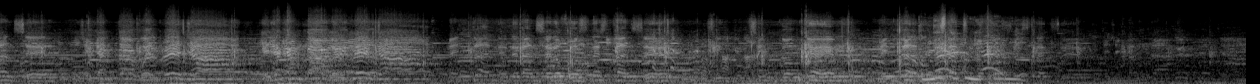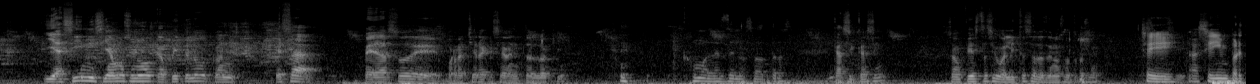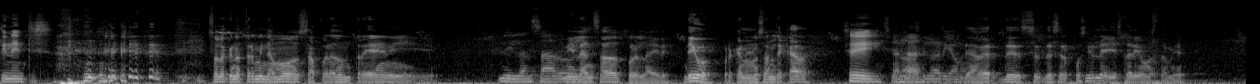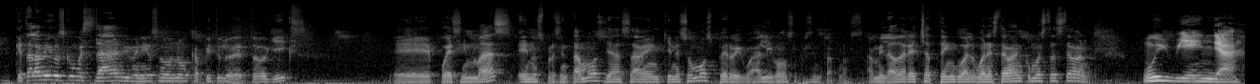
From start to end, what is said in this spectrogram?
trance. Ella canta, vuelve ya. Ella canta, vuelve ya. Mentre de trance no fos trance. Sin, sin condem. ¿Dónde está tu uniforme? Y así iniciamos un nuevo capítulo con esa pedazo de borrachera que se aventó Loki. Como las de nosotros. Casi, casi. Son fiestas igualitas a las de nosotros, ¿eh? Sí, así impertinentes. Solo que no terminamos afuera de un tren y Ni lanzado. ni lanzados por el aire. Digo, porque no nos han dejado. Sí. Si no, sí lo haríamos. De, haber, de, de ser posible, ahí estaríamos también. ¿Qué tal amigos? ¿Cómo están? Bienvenidos a un nuevo capítulo de Todo Geeks. Eh, pues sin más, eh, nos presentamos, ya saben quiénes somos, pero igual y vamos a presentarnos. A mi lado derecha tengo al buen Esteban. ¿Cómo estás Esteban? Muy bien ya.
